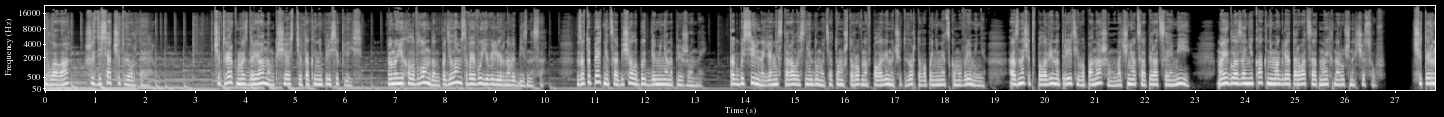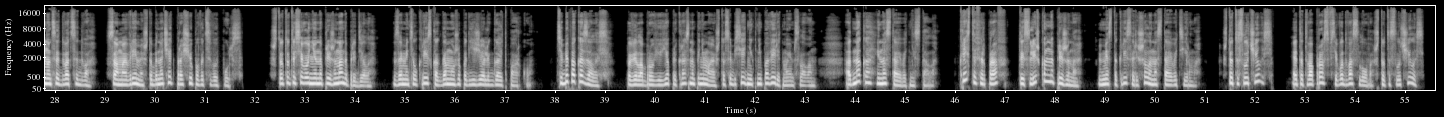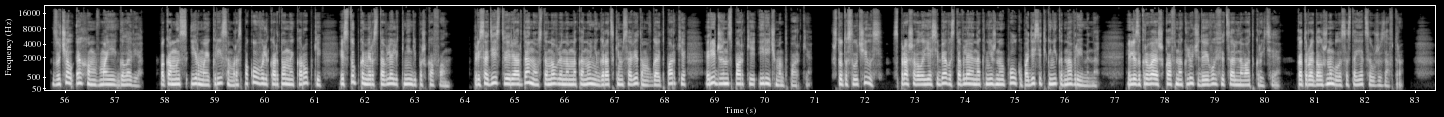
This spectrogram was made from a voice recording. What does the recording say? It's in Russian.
Глава 64. В четверг мы с Дарианом, к счастью, так и не пересеклись. Он уехал в Лондон по делам своего ювелирного бизнеса. Зато пятница обещала быть для меня напряженной. Как бы сильно я ни старалась не думать о том, что ровно в половину четвертого по немецкому времени, а значит в половину третьего по нашему, начнется операция Мии, мои глаза никак не могли оторваться от моих наручных часов. 14.22. Самое время, чтобы начать прощупывать свой пульс. «Что-то ты сегодня напряжена до предела», — заметил Крис, когда мы уже подъезжали к гайд-парку. «Тебе показалось», — повела бровью я, прекрасно понимая, что собеседник не поверит моим словам. Однако и настаивать не стала. «Кристофер прав, ты слишком напряжена», — вместо Криса решила настаивать Ирма. «Что-то случилось?» Этот вопрос, всего два слова «что-то случилось», звучал эхом в моей голове пока мы с Ирмой и Крисом распаковывали картонные коробки и стопками расставляли книги по шкафам. При содействии Риордана, установленном накануне городским советом в Гайд-парке, Ридженс-парке и Ричмонд-парке. «Что-то случилось?» — спрашивала я себя, выставляя на книжную полку по 10 книг одновременно или закрывая шкаф на ключ до его официального открытия, которое должно было состояться уже завтра.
